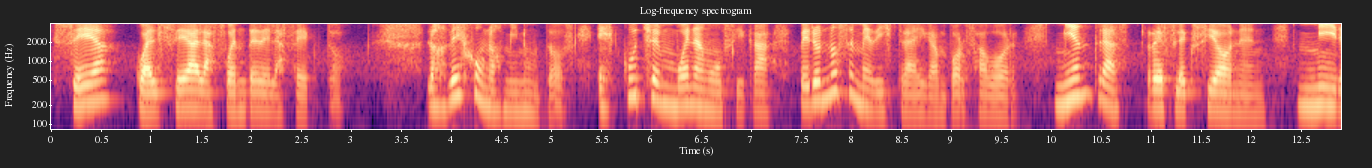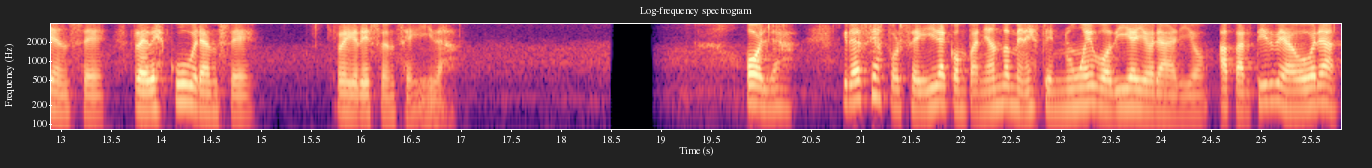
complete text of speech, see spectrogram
sea cual sea la fuente del afecto. Los dejo unos minutos, escuchen buena música, pero no se me distraigan, por favor. Mientras reflexionen, mírense, redescúbranse, regreso enseguida. Hola, gracias por seguir acompañándome en este nuevo día y horario. A partir de ahora,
